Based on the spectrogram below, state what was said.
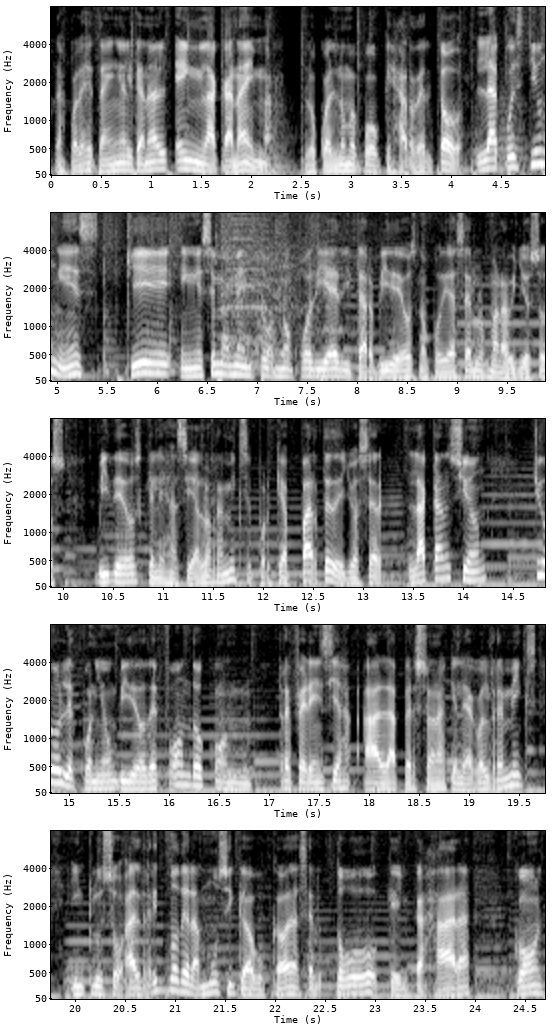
las cuales están en el canal, en la Canaima, lo cual no me puedo quejar del todo. La cuestión es que en ese momento no podía editar videos, no podía hacer los maravillosos videos que les hacía los remixes, porque aparte de yo hacer la canción, yo les ponía un video de fondo con referencias a la persona que le hago el remix, incluso al ritmo de la música buscaba hacer todo que encajara con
